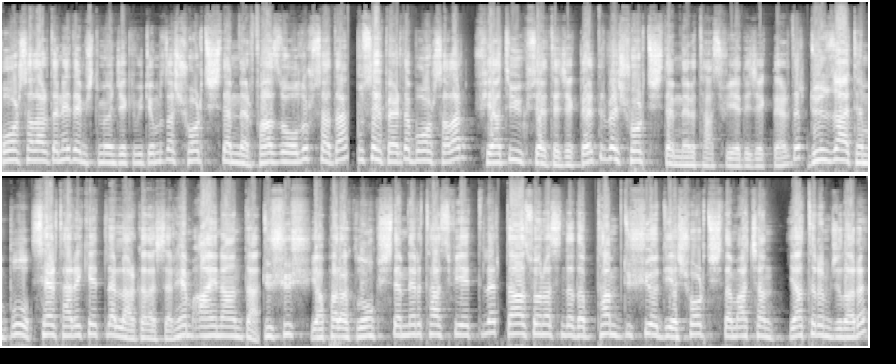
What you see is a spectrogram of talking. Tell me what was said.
borsalarda ne demiştim önceki videomuzda short işlemler fazla olursa da bu sefer de borsalar fiyatı yükselteceklerdir ve short işlemleri tasfiye edeceklerdir. Dün zaten bu sert hareketlerle arkadaşlar hem aynı anda düşüş yaparak long işlemleri tasfiye ettiler. Daha sonrasında da tam düşüyor diye short işlem açan yatırımcıları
